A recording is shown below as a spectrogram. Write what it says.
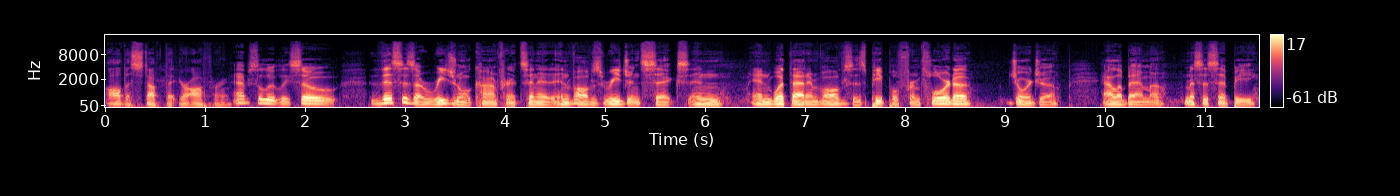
all the stuff that you're offering. Absolutely. So this is a regional conference, and it involves Region Six, and and what that involves is people from Florida, Georgia, Alabama, Mississippi,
